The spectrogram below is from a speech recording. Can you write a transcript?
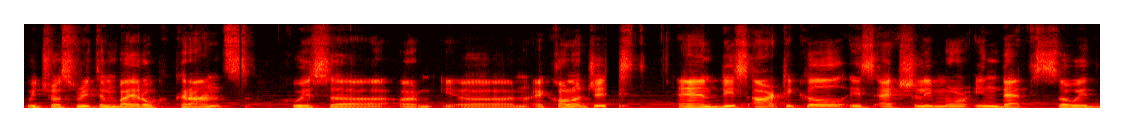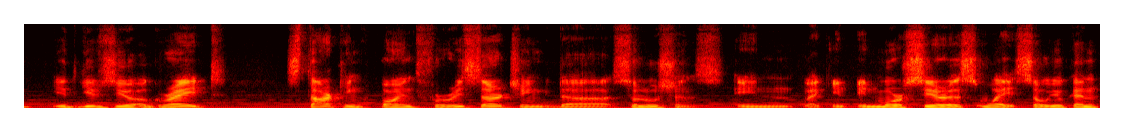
which was written by Rok Krantz who is uh, an, uh, an ecologist. And this article is actually more in depth so it it gives you a great starting point for researching the solutions in like in, in more serious ways. So you can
